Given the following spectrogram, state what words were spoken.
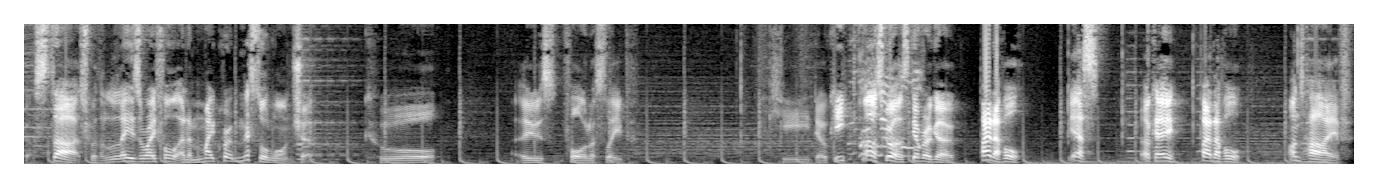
Got starts with a laser rifle and a micro missile launcher. Cool. Who's fallen asleep? Key dokie. Oh, screw it, let's give her a go. Pineapple. Yes. Okay, pineapple. On to hive.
